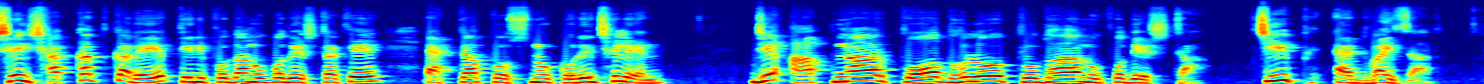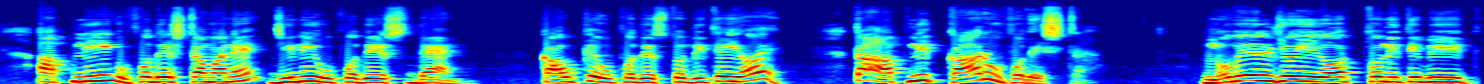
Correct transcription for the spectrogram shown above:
সেই সাক্ষাৎকারে তিনি প্রধান উপদেষ্টাকে একটা প্রশ্ন করেছিলেন যে, আপনার পদ হলো প্রধান উপদেষ্টা, চিফ অ্যাডভাইজার। আপনি উপদেষ্টা মানে যিনি উপদেশ দেন। কাউকে উপদেশ তো দিতেই হয়। তা আপনি কার উপদেষ্টা? নোবেল জয়ী অর্থনীতিবিদ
